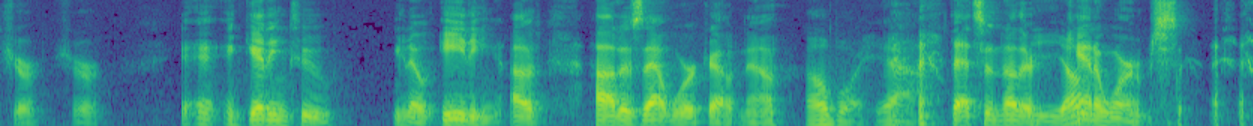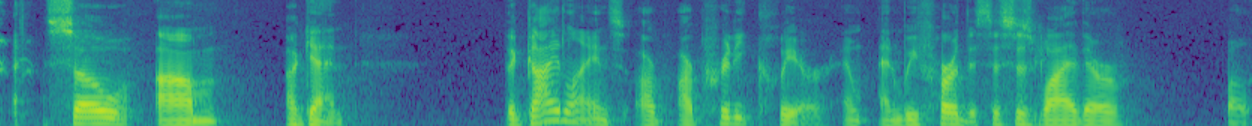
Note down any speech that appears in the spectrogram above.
Sure, sure. And, and getting to you know eating, how how does that work out now? Oh boy, yeah. That's another Yep. can of worms. So, um, again, the guidelines are, are pretty clear, and, and we've heard this. This is why there, well,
